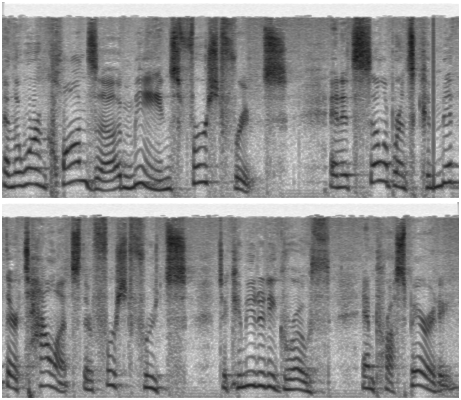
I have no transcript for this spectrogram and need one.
and the word Kwanzaa means first fruits. And its celebrants commit their talents, their first fruits, to community growth and prosperity.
